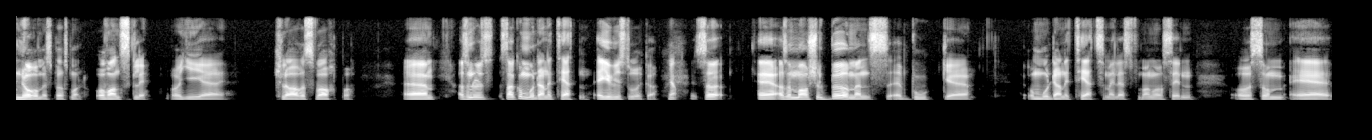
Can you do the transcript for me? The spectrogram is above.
enorme spørsmål, og vanskelig å gi eh, klare svar på. Eh, altså Når du snakker om moderniteten Jeg er jo historiker. Ja. Så eh, altså Marshall Bermans eh, bok om modernitet, som jeg leste for mange år siden, og som er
